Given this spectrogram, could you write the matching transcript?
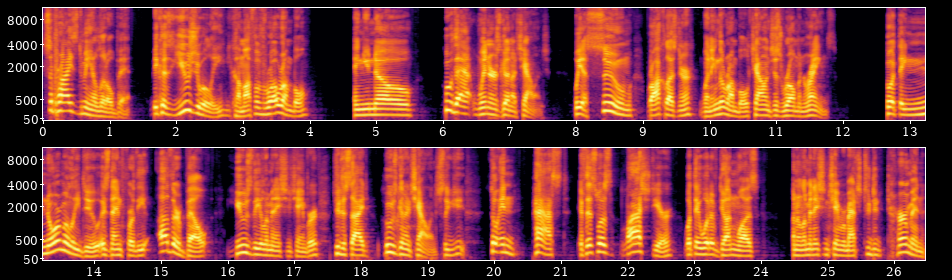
surprised me a little bit because usually you come off of Royal Rumble and you know who that winner's going to challenge. We assume Brock Lesnar winning the Rumble challenges Roman Reigns. What they normally do is then for the other belt, use the Elimination Chamber to decide who's going to challenge. So you, so in past, if this was last year, what they would have done was an Elimination Chamber match to determine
